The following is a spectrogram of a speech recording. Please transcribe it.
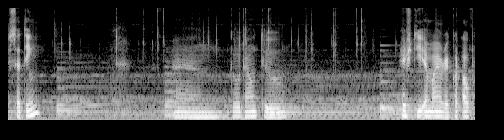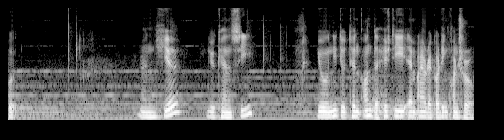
setting and go down to HDMI record output and here you can see you need to turn on the HDMI recording control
